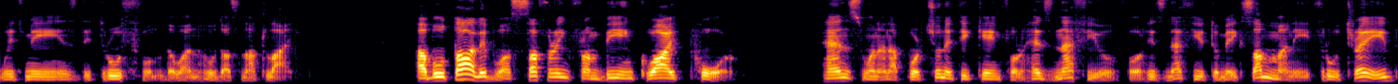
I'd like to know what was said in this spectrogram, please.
which means the truthful, the one who does not lie. Abu Talib was suffering from being quite poor. Hence, when an opportunity came for his nephew, for his nephew to make some money through trade,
